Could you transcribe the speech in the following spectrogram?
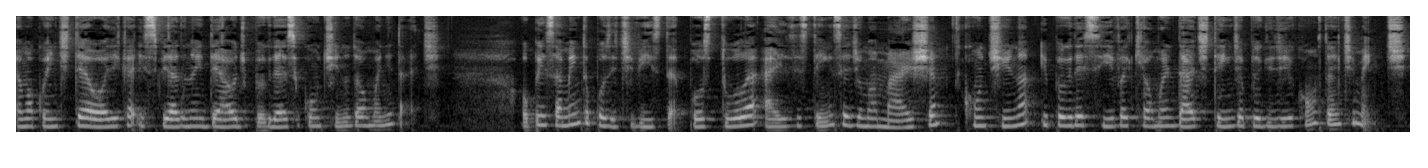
é uma corrente teórica inspirada no ideal de progresso contínuo da humanidade. O pensamento positivista postula a existência de uma marcha contínua e progressiva que a humanidade tende a progredir constantemente.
